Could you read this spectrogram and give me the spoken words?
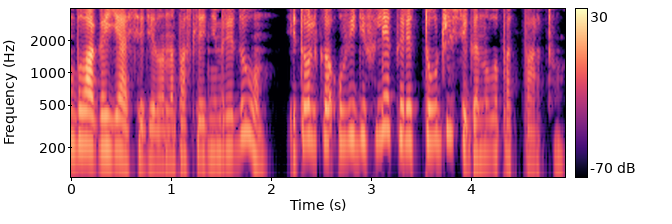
Благо я сидела на последнем ряду, и только увидев лекаря, тут же сиганула под парту.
